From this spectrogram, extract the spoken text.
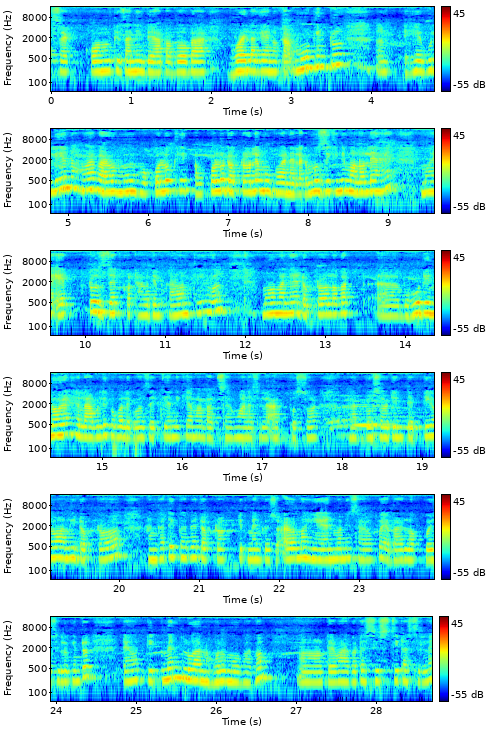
আছে কম কিজানি বেয়া পাব বা ভয় লাগে এনেকুৱা। মোৰ কিন্তু সেই বুলিয়ে নহয় বাৰু মোৰ সকলোখিনি সকলো ডক্টৰলৈ মোৰ ভয় নালাগে। মোৰ যিখিনি মনলৈ আহে মই এ টু জেড কথা সুধিম। কাৰণ কি হ'ল মোৰ মানে ডক্টৰৰ লগত বহু দিনৰে খেলা বুলি ক'ব লাগিব। যেতিয়া নেকি আমাৰ বাচ্ছা হোৱা নাছিলে আঠ বছৰ সাত বছৰ দিন তেতিয়াও আমি ডক্টৰৰ সাংঘাতিকভাৱে ডক্টৰক ট্ৰিটমেণ্ট কৰিছোঁ। আৰু মই হিৰেণমণি ছাৰকো এবাৰ লগ কৰিছিলোঁ কিন্তু তেওঁ ট্ৰিটমেণ্ট লোৱা নহ'ল মোৰ ভাগত। তেওঁ আগতে সৃষ্টিত আছিলে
